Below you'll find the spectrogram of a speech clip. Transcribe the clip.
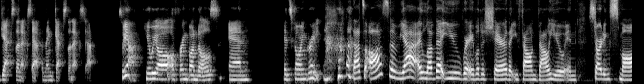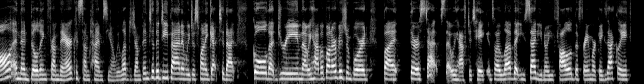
get to the next step and then get to the next step. So yeah, here we are offering bundles and it's going great. That's awesome. Yeah, I love that you were able to share that you found value in starting small and then building from there. Because sometimes, you know, we love to jump into the deep end and we just want to get to that goal, that dream that we have up on our vision board. But there are steps that we have to take. And so I love that you said, you know, you followed the framework exactly.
